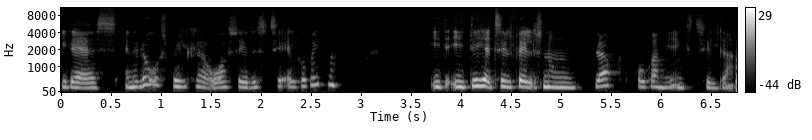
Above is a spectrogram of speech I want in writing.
i deres analoge spil, kan oversættes til algoritmer. I, i det her tilfælde sådan nogle blokprogrammeringstilgang.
